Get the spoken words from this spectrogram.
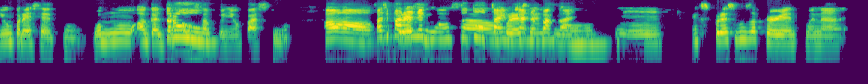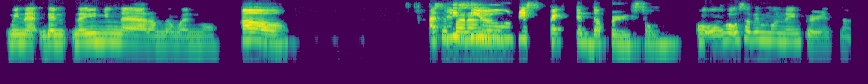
yung present mo. Huwag mo agad True. kausapin yung past mo. Oo, kasi parang Express mo sa nag-two time ka na pag ano. Mm, express mo sa current mo na, may na, gan, na yun yung nararamdaman mo. Oo. At Kasi least parang- you respected the person. Oo, kausapin mo na yung current na.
